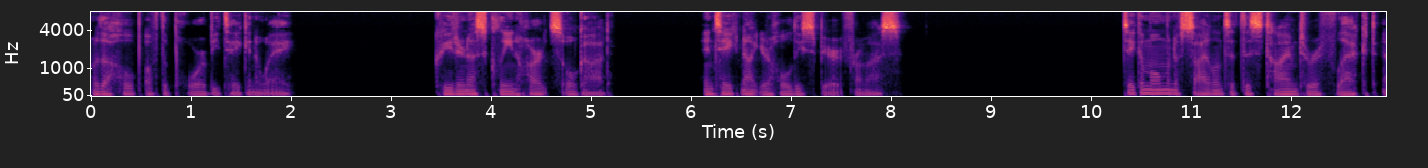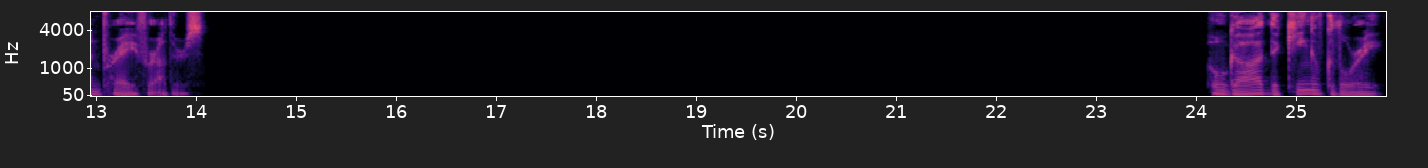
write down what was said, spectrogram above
nor the hope of the poor be taken away. Create in us clean hearts, O God and take not your Holy Spirit from us. Take a moment of silence at this time to reflect and pray for others. O God, the King of glory,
